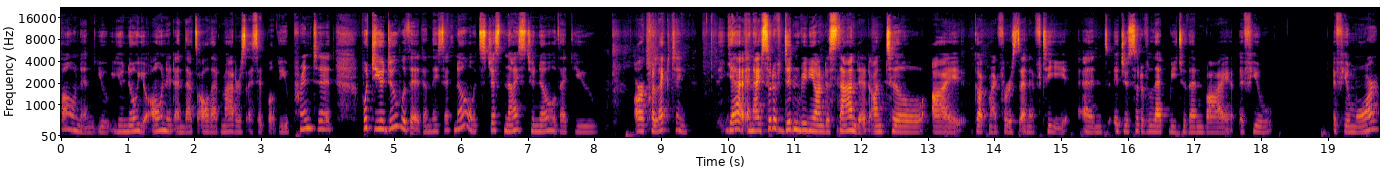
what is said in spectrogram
phone and you, you know, you own it and that's all that matters. I said, well, do you print it? What do you do with it? And they said, no, it's just nice to know that you are collecting yeah, and I sort of didn't really understand it until I got my first NFT, and it just sort of led me to then buy a few, a few more,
